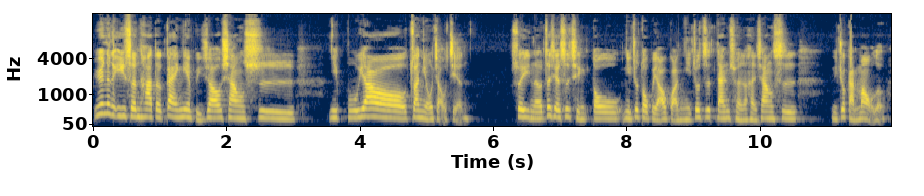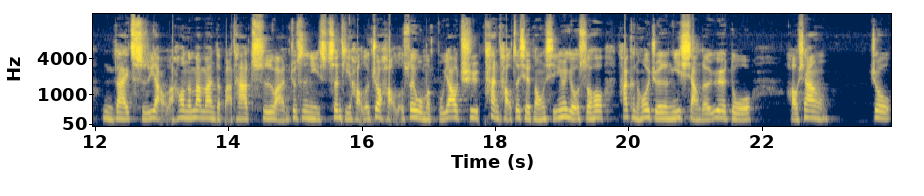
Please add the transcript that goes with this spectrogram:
因为那个医生他的概念比较像是你不要钻牛角尖。所以呢，这些事情都你就都不要管，你就是单纯很像是你就感冒了，你再吃药，然后呢，慢慢的把它吃完，就是你身体好了就好了。所以我们不要去探讨这些东西，因为有时候他可能会觉得你想的越多，好像就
